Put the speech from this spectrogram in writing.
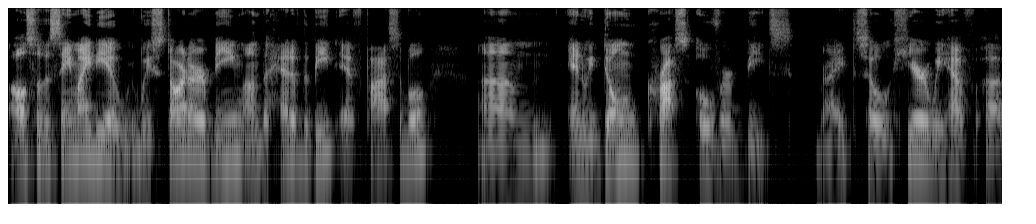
also the same idea, we start our beam on the head of the beat if possible, um, and we don't cross over beats, right? So here we have a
